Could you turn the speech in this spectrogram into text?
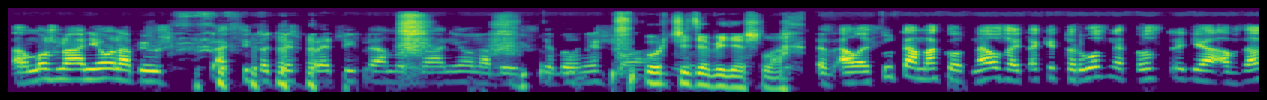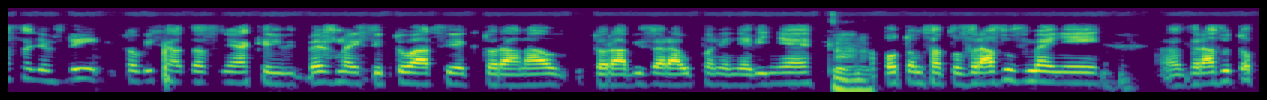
A možno ani ona by už, ak si to tiež prečíta, možno ani ona by s tebou nešla. Určite by nešla. Ale sú tam ako naozaj takéto rôzne prostredia a v zásade vždy to vychádza z nejakej bežnej situácie, ktorá, na, ktorá vyzerá úplne nevinne a potom sa to zrazu zmení zrazu to,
